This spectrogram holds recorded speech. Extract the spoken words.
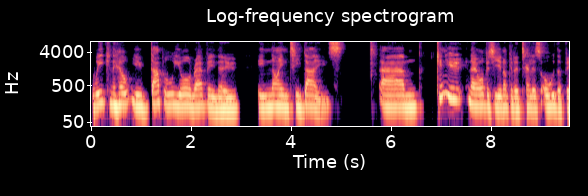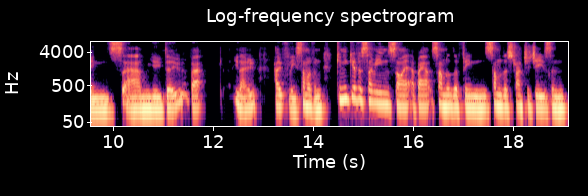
We can help you double your revenue in 90 days. Um, can you, you know, obviously you're not going to tell us all the things um, you do, but, you know, hopefully some of them. Can you give us some insight about some of the things, some of the strategies and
